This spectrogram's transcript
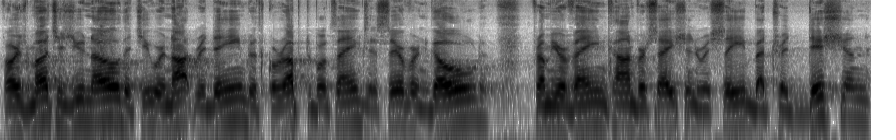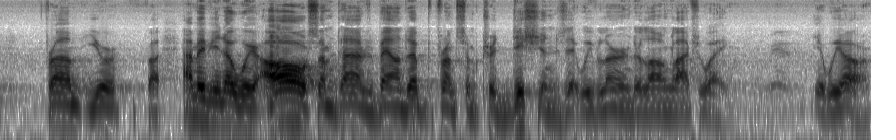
For as much as you know that you were not redeemed with corruptible things as silver and gold from your vain conversation received by tradition from your father. How many of you know we're all sometimes bound up from some traditions that we've learned along life's way? Here we are.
